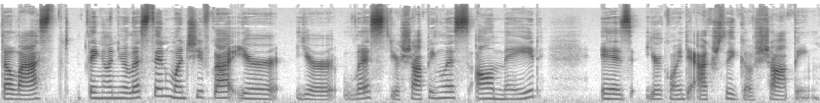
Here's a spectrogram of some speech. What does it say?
The last thing on your list then once you've got your your list, your shopping lists all made is you're going to actually go shopping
